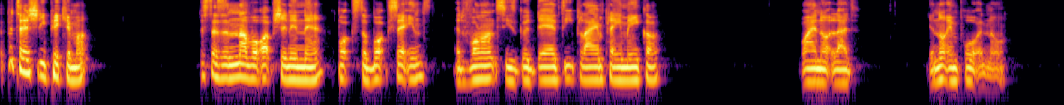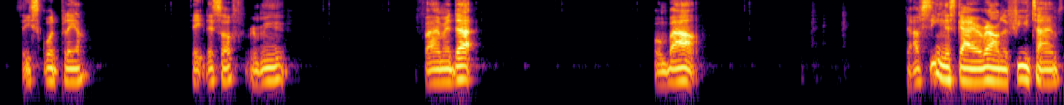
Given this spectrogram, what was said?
Could potentially pick him up. Just as another option in there. Box to box settings. Advance, he's good there. Deep line playmaker. Why not, lad? You're not important though. Say squad player. Take this off. Remove. Fine with that. Bomb out. I've seen this guy around a few times.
